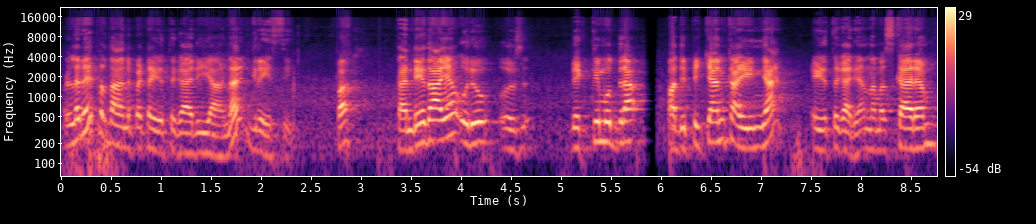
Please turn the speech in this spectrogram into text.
വളരെ പ്രധാനപ്പെട്ട എഴുത്തുകാരിയാണ് ഗ്രേസി. അപ്പം തന്റേതായ ഒരു വ്യക്തിമുദ്ര പതിപ്പിക്കാൻ കഴിഞ്ഞ എഴുത്തുകാരി. നമസ്കാരം.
